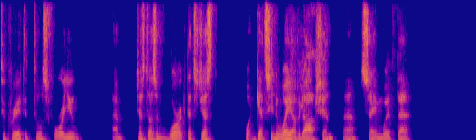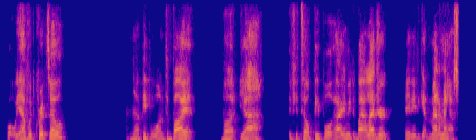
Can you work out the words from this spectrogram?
to create the tools for you um, just doesn't work that's just what gets in the way of adoption uh, same with uh, what we have with crypto now people want to buy it but yeah if you tell people oh, you need to buy a ledger you need to get metamask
